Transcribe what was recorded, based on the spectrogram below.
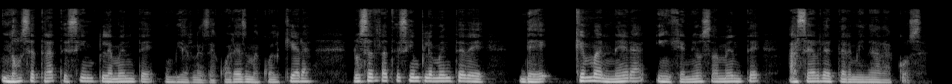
no se trate simplemente, un viernes de cuaresma cualquiera, no se trate simplemente de, de qué manera ingeniosamente hacer determinada cosa.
